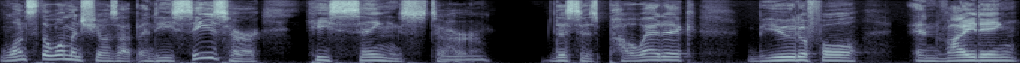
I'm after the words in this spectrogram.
once the woman shows up and he sees her, he sings to her. This is poetic, beautiful, inviting,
